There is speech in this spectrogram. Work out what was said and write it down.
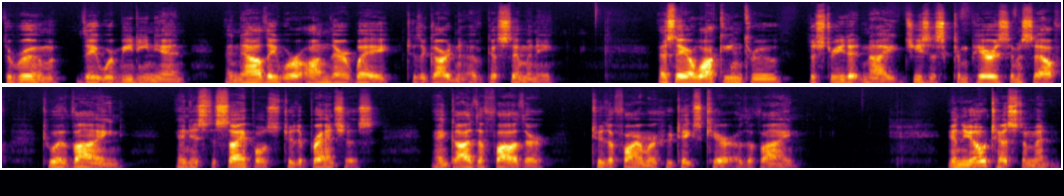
the room they were meeting in, and now they were on their way to the Garden of Gethsemane. As they are walking through the street at night, Jesus compares himself to a vine and his disciples to the branches, and God the Father to the farmer who takes care of the vine. In the Old Testament,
